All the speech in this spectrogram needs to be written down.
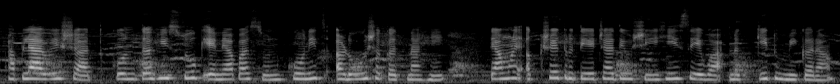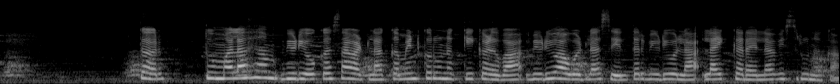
आपल्या आयुष्यात कोणतंही सुख येण्यापासून कोणीच अडवू शकत नाही. त्यामुळे अक्षय तृतीयेच्या दिवशी ही सेवा नक्की तुम्ही करा. तर तुम्हाला हा व्हिडिओ कसा वाटला कमेंट करून नक्की कळवा. व्हिडिओ आवडला असेल तर व्हिडिओला लाईक करायला विसरू नका.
